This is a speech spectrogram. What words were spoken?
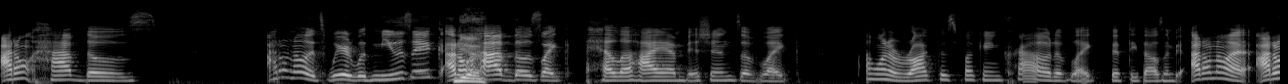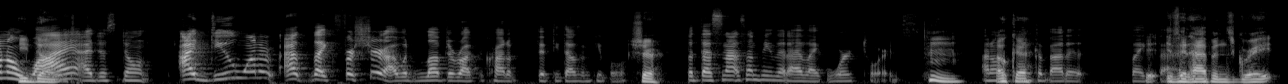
I don't have those. I don't know. It's weird with music. I don't Yeah. have those like hella high ambitions of like. I want to rock this fucking crowd of like 50,000 people. I don't know. I, I don't know You why. don't. I just don't. I do want to, like, for sure, I would love to rock a crowd of 50,000 people, Sure. but that's not something that I like work towards. Hmm. I don't Okay. think about it like I- that. If it happens, great.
